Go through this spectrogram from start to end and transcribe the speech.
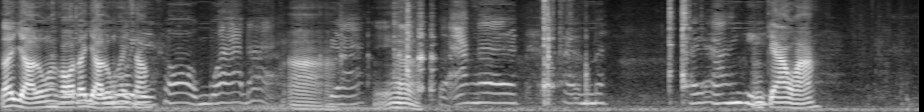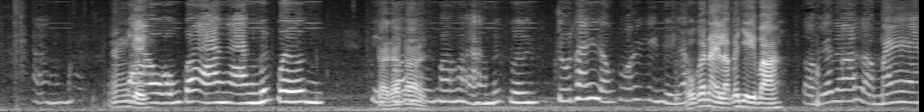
Tới giờ luôn hả kho tới giờ luôn hay sao? gì kho hôm qua đó. À dạ. vậy ha. Rồi ăn ờ, hay ăn gì? Ăn chao hả? Ăn ăn gì? Tao không có ăn ăn nước tương Trời đất ơi. ăn nước tương chú thấy đâu có cái gì đâu. Ủa cái này là cái gì bà? Còn cái đó là me.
